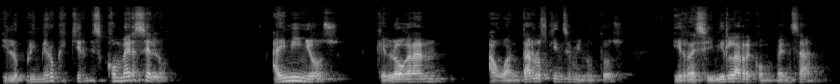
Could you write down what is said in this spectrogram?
y lo primero que quieren es comérselo. Hay niños que logran aguantar los 15 minutos y recibir la recompensa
